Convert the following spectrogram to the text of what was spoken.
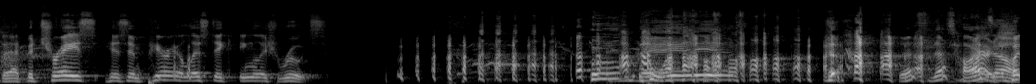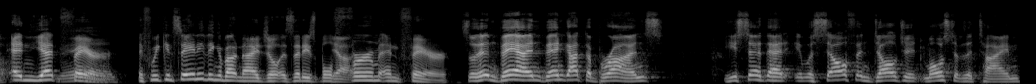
that betrays his imperialistic English roots. There it is. that's that's hard. But and yet fair. If we can say anything about Nigel, is that he's both Yeah. firm and fair. So then Ben, Ben got the bronze. He said that it was self-indulgent most of the time,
